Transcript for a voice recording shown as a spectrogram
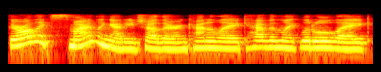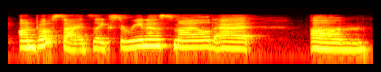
they're all like smiling at each other and kind of like having like little like on both sides. Like Serena smiled at um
